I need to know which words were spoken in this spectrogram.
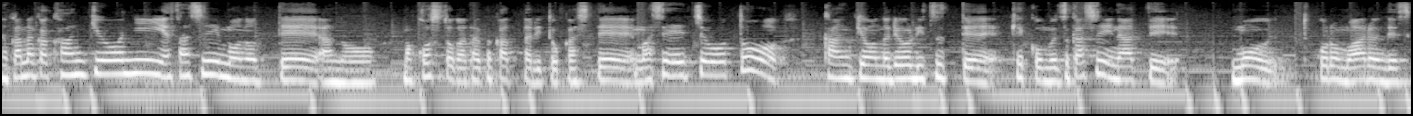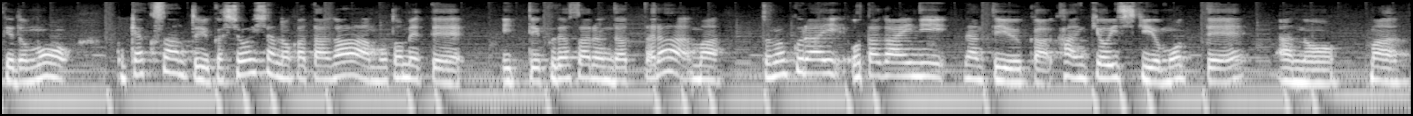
なかなか環境に優しいものってあの、まあ、コストが高かったりとかして、まあ、成長と環境の両立って結構難しいなって思うところもあるんですけどもお客さんというか消費者の方が求めて言ってくださるんだったら、まあ、どのくらいお互いになんていうか環境意識を持ってあの、まあ、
